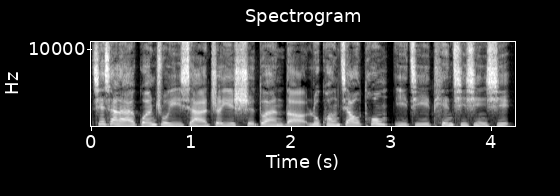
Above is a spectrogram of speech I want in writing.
接下来关注一下这一时段的路况、交通以及天气信息。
